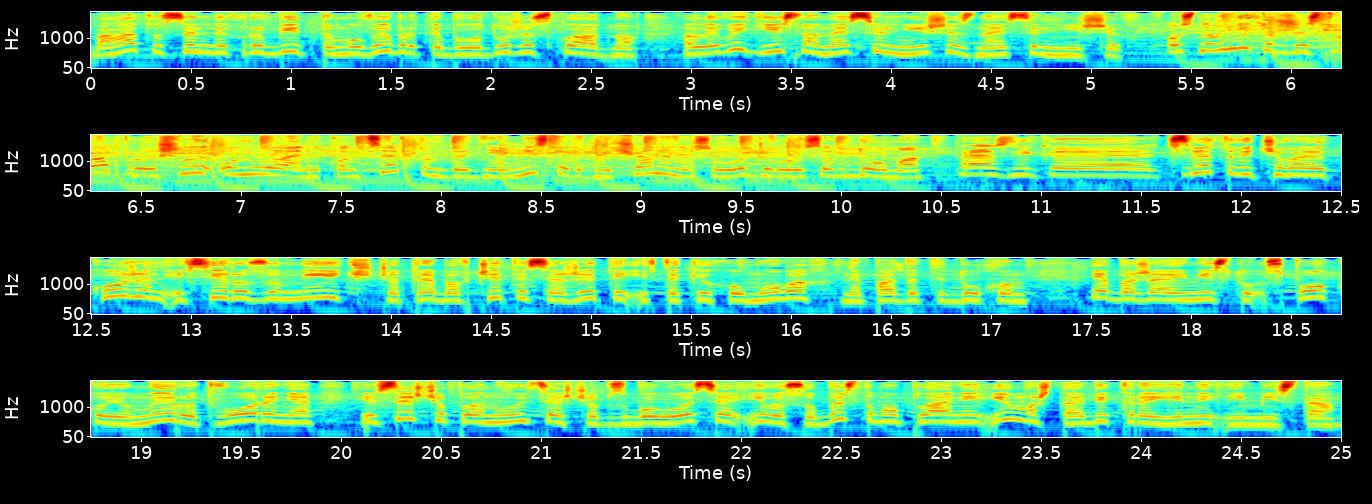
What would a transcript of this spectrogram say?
Багато сильних робіт, тому вибрати було дуже складно. Але ви дійсно найсильніші з найсильніших. Основні торжества пройшли онлайн. Концертом до Дня міста рибничани насолоджувалися вдома. Праздник э, Свято відчуває кожен, і всі розуміють, що треба вчитися жити і в таких умовах не падати духом. Я бажаю місту спокою, миру, творення і все, що планується, щоб збулося і в особистому плані, і в масштабі країни і міста.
